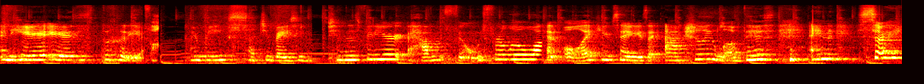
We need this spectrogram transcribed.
And here is the hoodie. I'm being such a basic bitch in this video. I haven't filmed for a little while and all I keep saying is I actually love this and so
